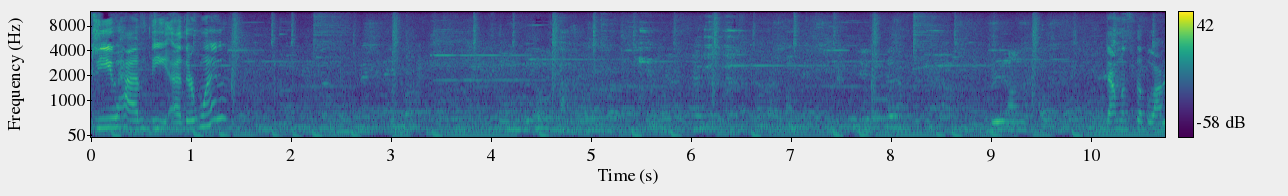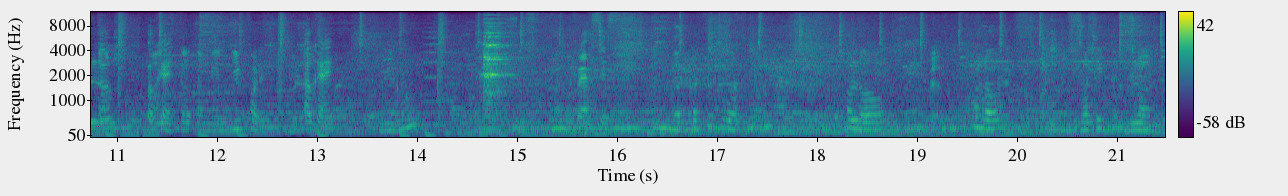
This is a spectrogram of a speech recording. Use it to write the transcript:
Do you have the other one? Blanco. That one's the Blanco? Blanco. Okay. también diferente. blanco. Okay. Ujú. Gracias. ¿Me prestas tu vasito? Hola. Hola. Vasito blanco.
